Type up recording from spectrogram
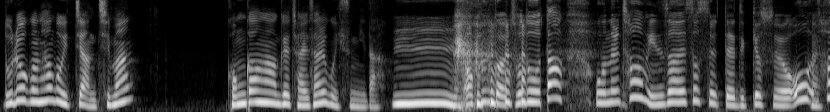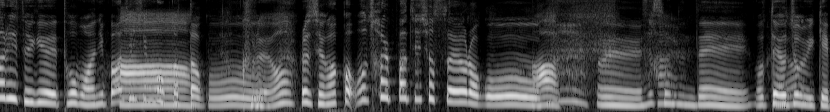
노력은 하고 있지 않지만 건강하게 잘 살고 있습니다. 음, 아, 그러니까 저도 딱 오늘 처음 인사했었을 때 느꼈어요. 어, 네. 살이 되게 더 많이 빠지신 아, 것 같다고. 그래요? 그래서 제가 아까, 어, 살 빠지셨어요라고. 아, 네, 했었는데. 살... 어때요? 그래요? 좀 이렇게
